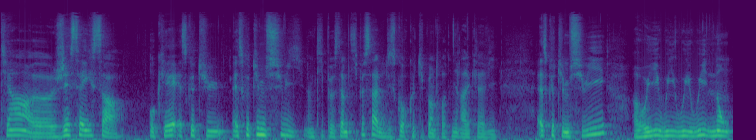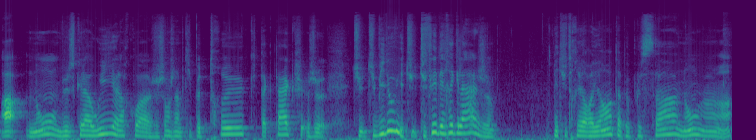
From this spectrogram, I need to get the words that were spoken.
tiens, euh, j'essaye ça. Ok, est-ce que, tu, est-ce que tu me suis? Un petit peu C'est un petit peu ça le discours que tu peux entretenir avec la vie. Est-ce que tu me suis? Ah Oui, oui, oui, oui, non. Ah, non, jusque-là, oui, alors quoi? Je change un petit peu de truc, tac, tac. Tu, bidouilles, tu, fais des réglages. Et tu te réorientes un peu plus ça, non hein,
